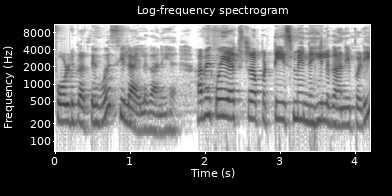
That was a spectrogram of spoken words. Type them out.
फोल्ड करते हुए सिलाई लगानी है। हमें कोई एक्स्ट्रा पट्टी इसमें नहीं लगानी पड़ी।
